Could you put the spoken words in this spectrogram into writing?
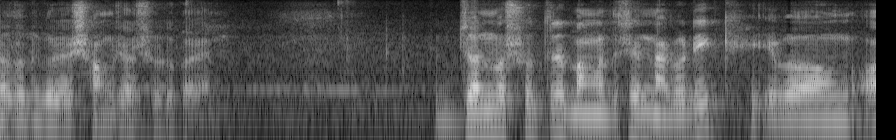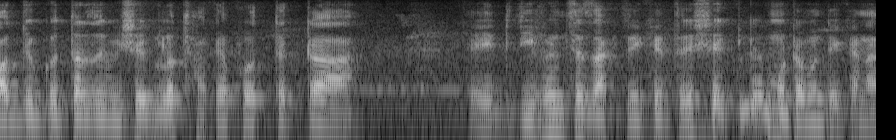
নতুন করে সংসার শুরু করেন। জন্মসূত্রে বাংলাদেশের নাগরিক এবং অযোগ্যতার যে বিষয়গুলো থাকে প্রত্যেকটা এই ডিফেন্সে চাকরির ক্ষেত্রে, সেগুলো মোটামুটি এখানে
